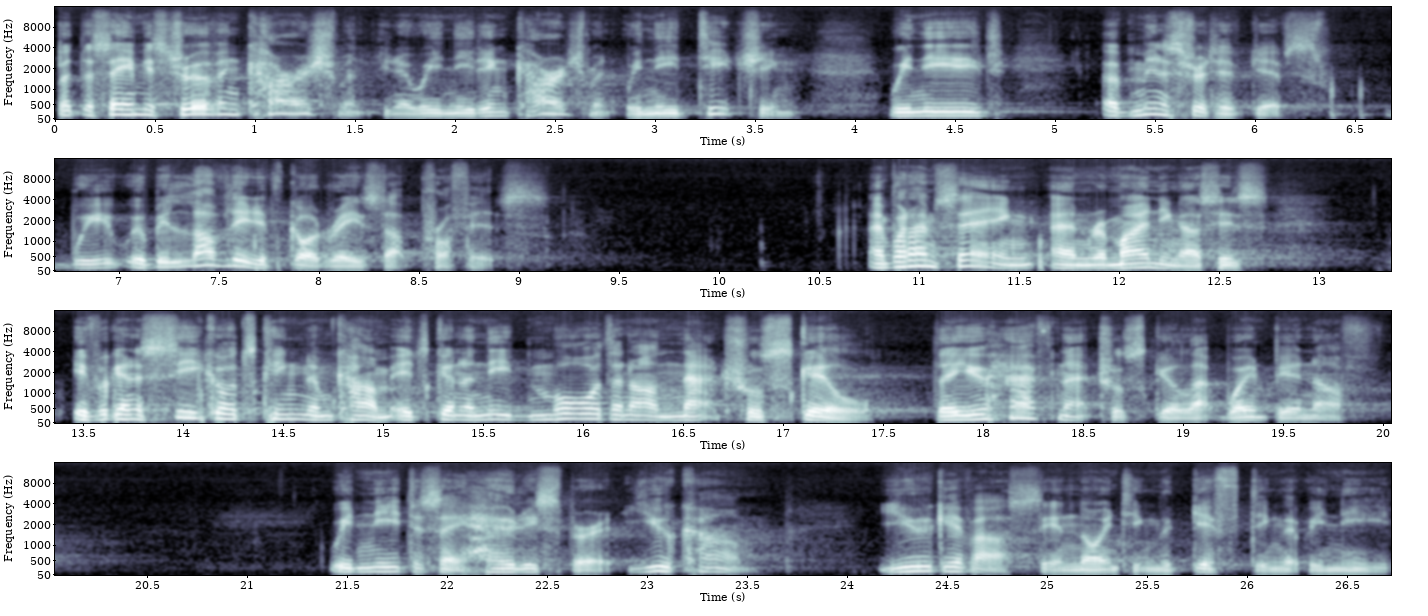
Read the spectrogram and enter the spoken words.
But the same is true of encouragement. You know, we need encouragement. We need teaching. We need administrative gifts. We, it would be lovely if God raised up prophets. And what I'm saying and reminding us is if we're going to see God's kingdom come, it's going to need more than our natural skill. Though you have natural skill, that won't be enough. We need to say, Holy Spirit, you come. You give us the anointing, the gifting that we need.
